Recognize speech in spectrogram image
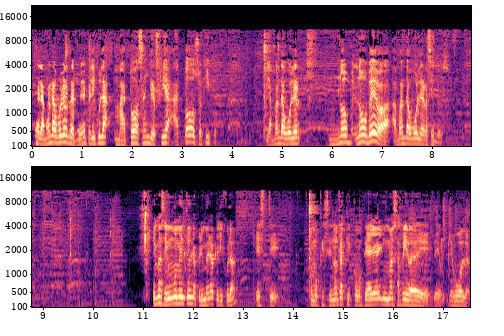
O sea, la Amanda Waller de la primera película mató a sangre fría a todo su equipo. Y Amanda Waller, no, no veo a Amanda Waller haciendo eso. Es más, en un momento en la primera película, este, como que se nota que como que hay alguien más arriba de, de, de Waller.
